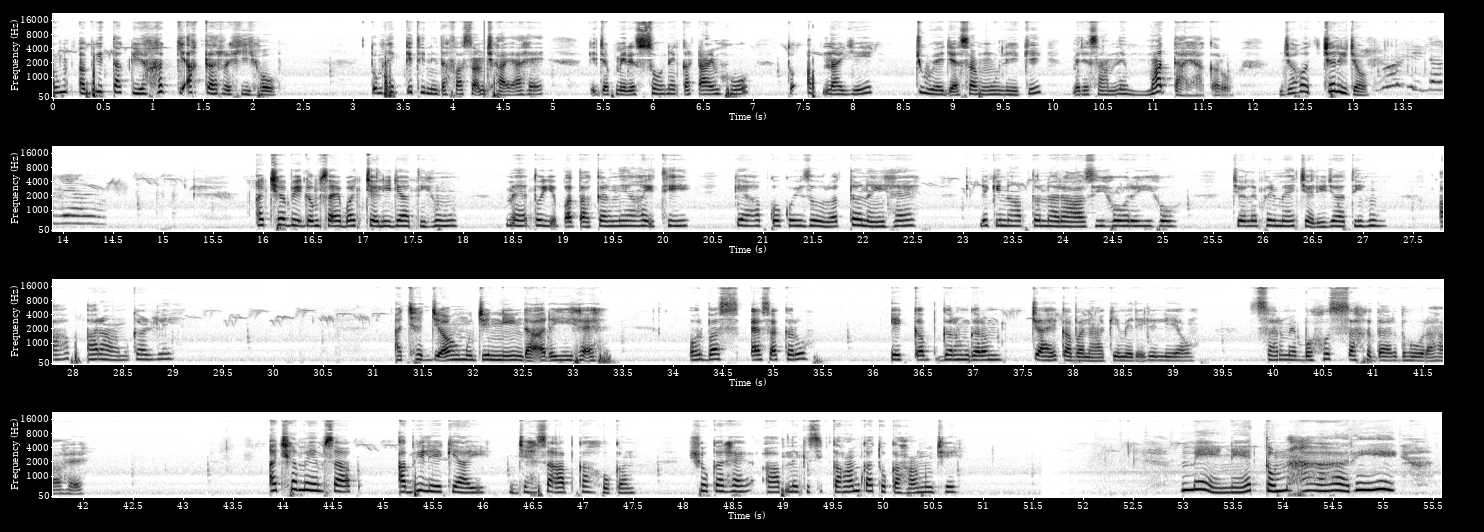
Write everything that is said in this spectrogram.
तुम अभी तक यहाँ क्या कर रही हो? तुम्हें कितनी दफ़ा समझाया है कि जब मेरे सोने का टाइम हो तो अपना ये चूहे जैसा मुँह लेके मेरे सामने मत आया करो। जाओ, चली जाओ। अच्छा बेगम साहिबा, चली जाती हूँ। मैं तो ये पता करने आई थी कि आपको कोई ज़रूरत तो नहीं है, लेकिन आप तो नाराज़ ही हो रही हो। चलें, फिर मैं चली जाती हूँ। आप आराम कर लें। अच्छा जाओ, मुझे नींद आ रही है। और बस ऐसा करो, एक कप गरम गरम चाय का बना के मेरे लिए ले आओ। सर में बहुत सख्त दर्द हो रहा है। अच्छा मेम साहब, अभी लेके आई, जैसा आपका हुक्म। शुक्र है, आपने किसी काम का तो कहा मुझे। मैंने तुम्हारी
